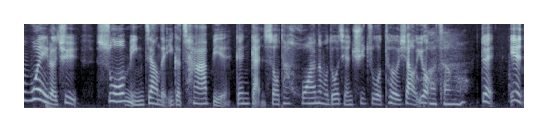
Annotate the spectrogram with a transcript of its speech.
为了去说明这样的一个差别跟感受，他花那么多钱去做特效，又夸张哦。对，因为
